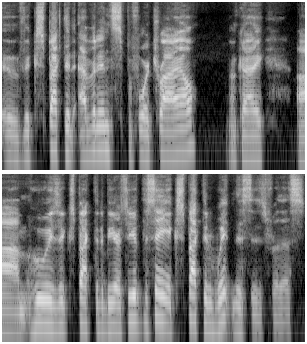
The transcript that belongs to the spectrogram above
of expected evidence before trial. Okay, um, who is expected to be here? So you have to say expected witnesses for this,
